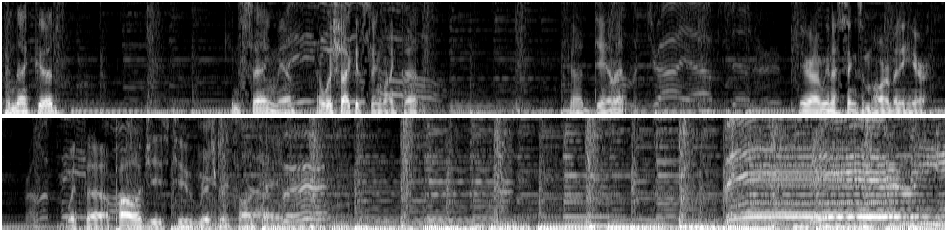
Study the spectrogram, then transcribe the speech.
Isn't that good? You can sing, man. I wish I could sing like that. God damn it. Here, I'm going to sing some harmony here with uh, apologies to Richmond Fontaine. Barely,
